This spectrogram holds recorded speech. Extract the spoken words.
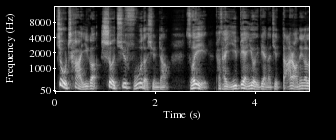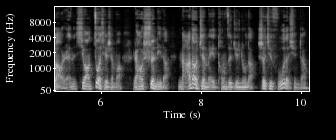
就差一个社区服务的勋章，所以他才一遍又一遍的去打扰那个老人，希望做些什么，然后顺利的拿到这枚童子军中的社区服务的勋章。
